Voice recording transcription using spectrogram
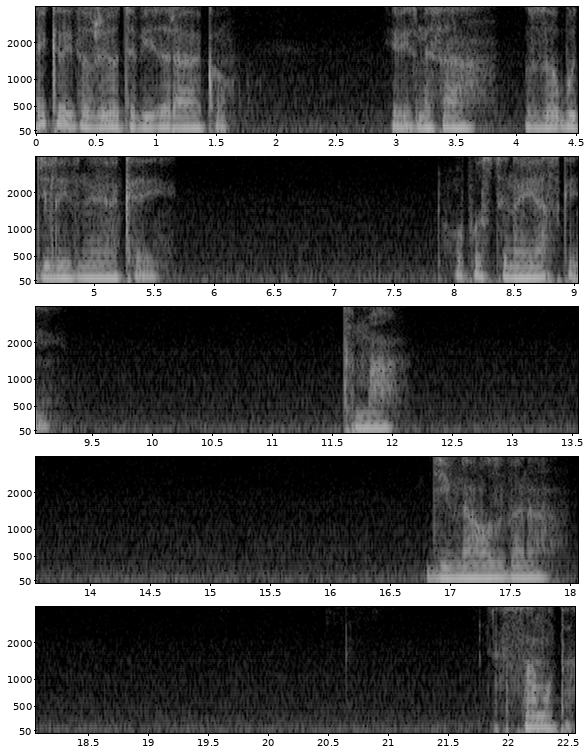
Niekedy to v živote vyzerá ako keby sme sa zobudili v nejakej opustenej jaskyni. Tma. Divná ozvena. Samota.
